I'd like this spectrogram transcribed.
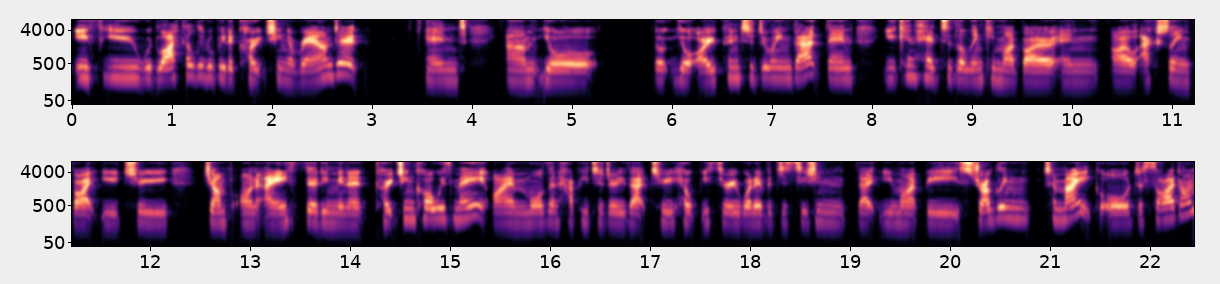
If you would like a little bit of coaching around it and um, you're you're open to doing that, then you can head to the link in my bio and I'll actually invite you to jump on a 30 minute coaching call with me. I am more than happy to do that to help you through whatever decision that you might be struggling to make or decide on.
